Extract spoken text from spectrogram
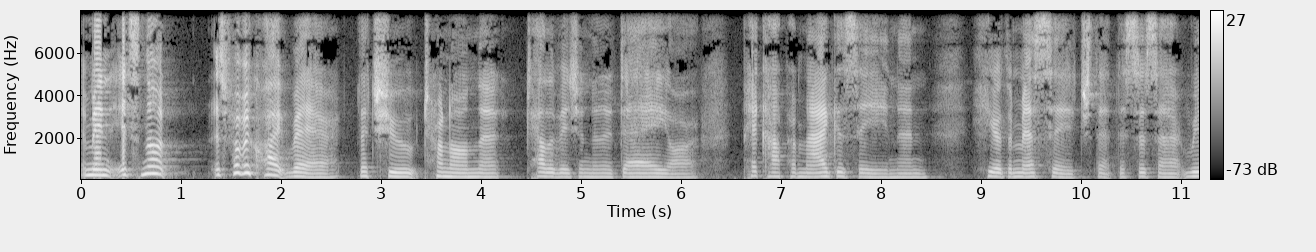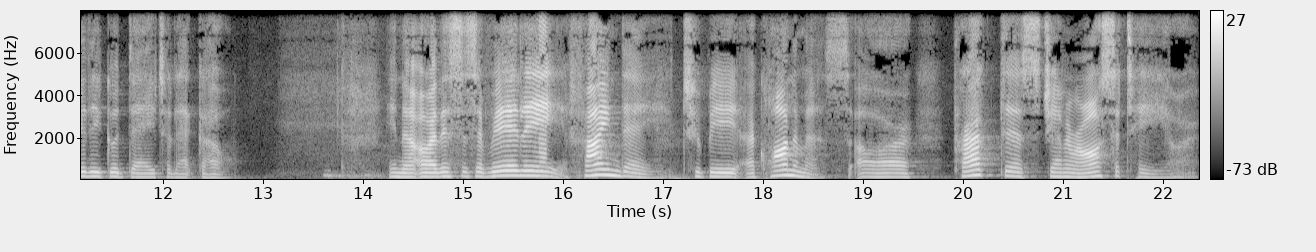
I mean, it's not it's probably quite rare that you turn on the television in a day or pick up a magazine and hear the message that this is a really good day to let go. You know, or this is a really fine day to be equanimous or practice generosity or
